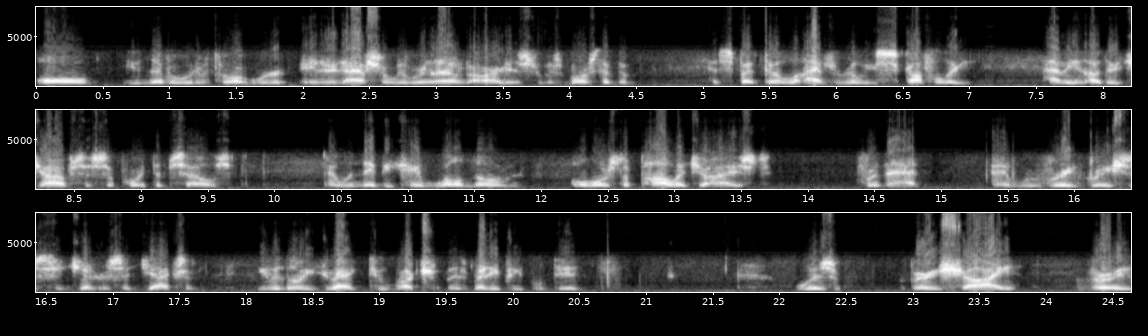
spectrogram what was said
all you never would have thought were internationally renowned artists, because most of them had spent their lives really scuffling, having other jobs to support themselves, and when they became well known, almost apologized for that and were very gracious and generous. And Jackson, even though he drank too much, as many people did, was very shy, very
